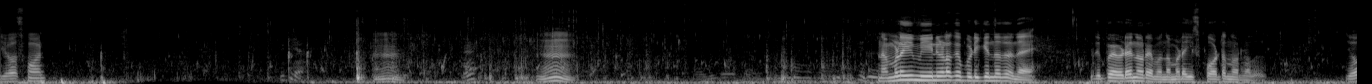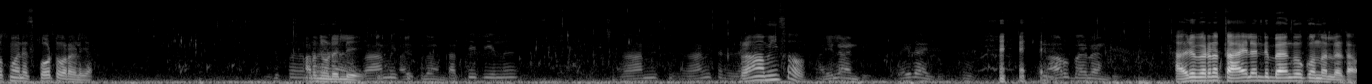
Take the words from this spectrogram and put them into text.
ജോസ്മോൻ നമ്മൾ ഈ മീനുകളൊക്കെ പിടിക്കുന്നത് തന്നെ ഇതിപ്പോ എവിടെയെന്ന് പറയുമ്പോൾ നമ്മുടെ ഈ സ്പോട്ട് എന്ന് പറഞ്ഞത് ജോസ്മോനെ സ്പോട്ട് പറയാ കളിയാ. അറിഞ്ഞൂടല്ലേ? റാമിസ് അവർ പറഞ്ഞ തായ്ലൻഡ് ബാങ്കോക്ക് ഒന്നല്ല കേട്ടോ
